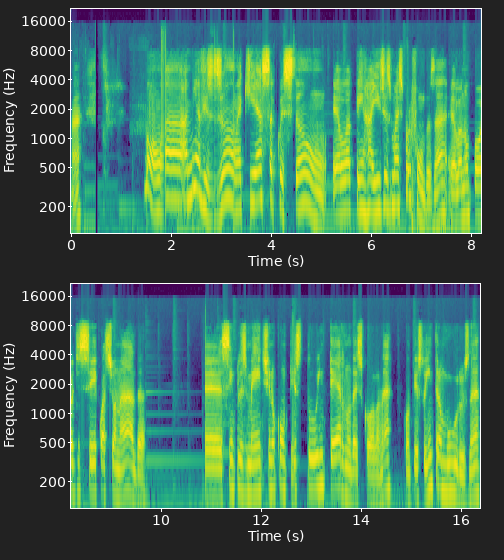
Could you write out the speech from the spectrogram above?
né? Bom, a, a, minha visão é que essa questão ela tem raízes mais profundas, né? Ela não pode ser equacionada é, simplesmente no contexto interno da escola, né? Contexto intramuros, né?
